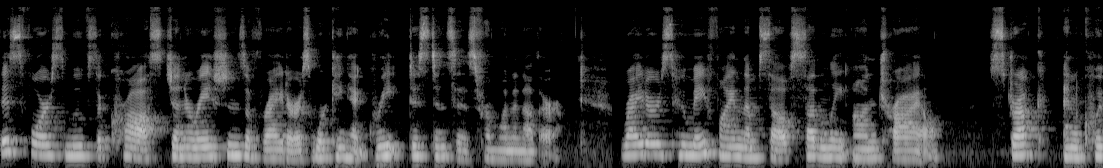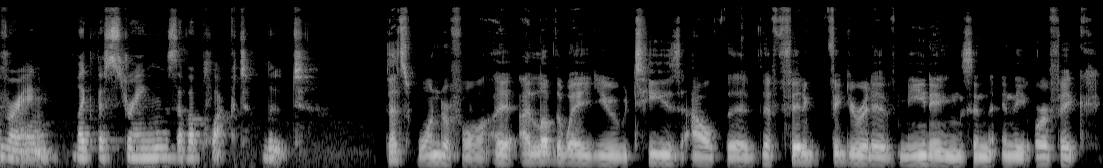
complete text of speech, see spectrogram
This force moves across generations of writers working at great distances from one another. Writers who may find themselves suddenly on trial, struck and quivering like the strings of a plucked lute. That's wonderful. I, I love the way you tease out the the fig, figurative meanings in in the Orphic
